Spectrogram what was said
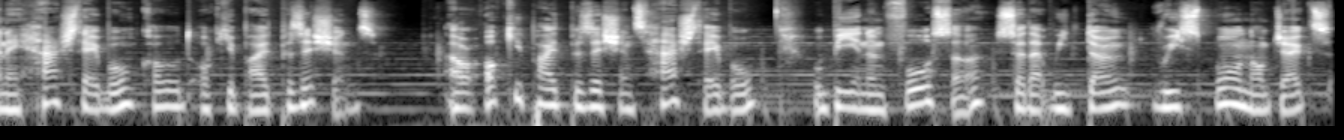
and a hash table called occupied positions. Our occupied positions hash table will be an enforcer so that we don't respawn objects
